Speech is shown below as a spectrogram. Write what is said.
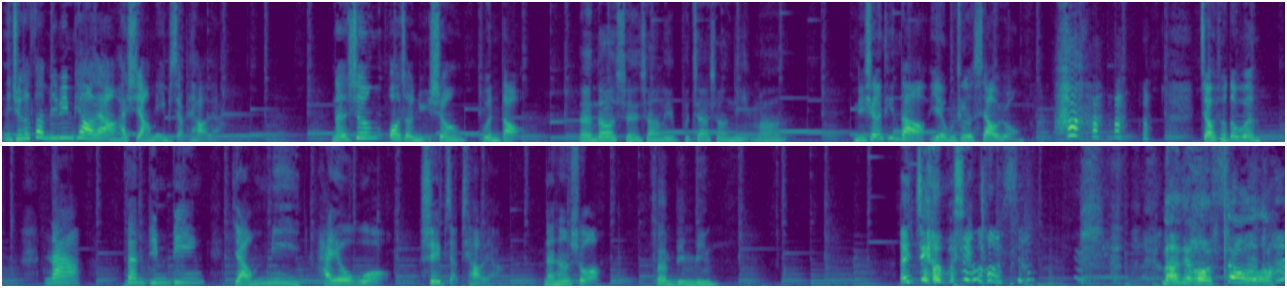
你觉得范冰冰漂亮还是杨幂比较漂亮？”男生望着女生问道。难道选项里不加上你吗？女生听到掩不住的笑容，哈哈哈哈，娇羞的问：“那范冰冰、杨幂还有我，谁比较漂亮？男生说，范冰冰，哎，这个不是很好笑，哪里好笑了？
